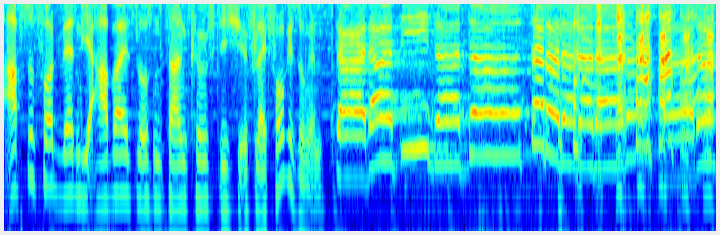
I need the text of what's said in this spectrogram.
ab sofort werden die Arbeitslosenzahlen künftig äh, vielleicht vorgesungen. Da da di da da da da da da da da da.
